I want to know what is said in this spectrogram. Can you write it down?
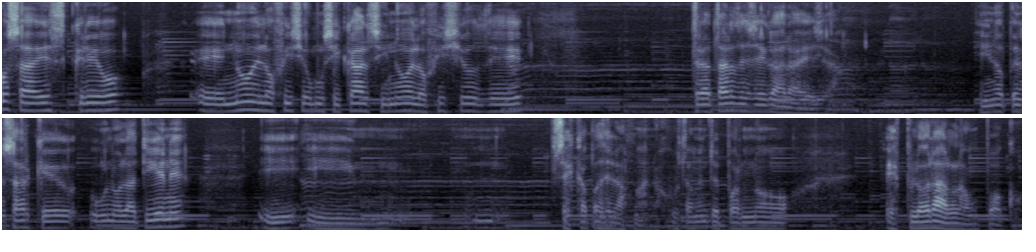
Cosa es, creo, eh, no el oficio musical, sino el oficio de tratar de llegar a ella y no pensar que uno la tiene y, mm, se escapa de las manos, justamente por no explorarla un poco.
